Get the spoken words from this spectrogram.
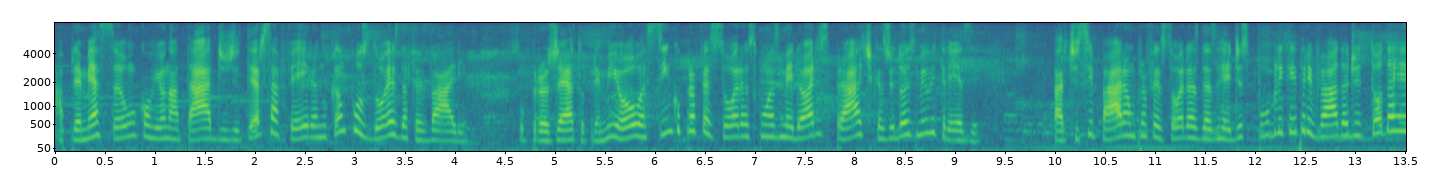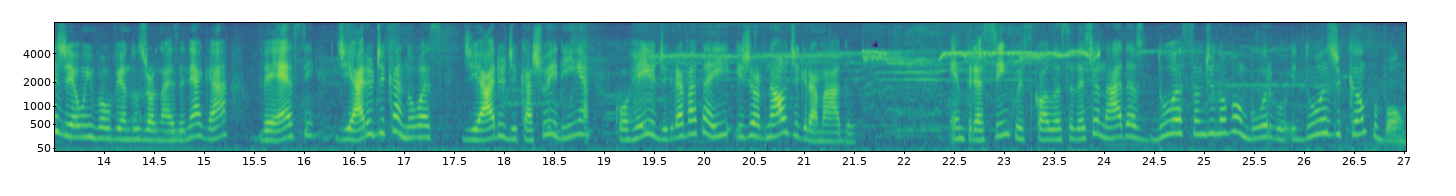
A premiação ocorreu na tarde de terça-feira no Campus 2 da Fevale. O projeto premiou as cinco professoras com as melhores práticas de 2013. Participaram professoras das redes pública e privada de toda a região, envolvendo os jornais NH, VS, Diário de Canoas, Diário de Cachoeirinha, Correio de Gravataí e Jornal de Gramado. Entre as cinco escolas selecionadas, duas são de Novo Hamburgo e duas de Campo Bom.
